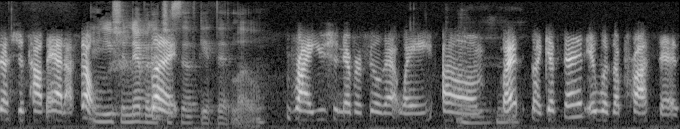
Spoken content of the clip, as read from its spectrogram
that's just how bad I felt. And you should never but, let yourself get that low. Right, you should never feel that way. Um, mm-hmm. But like I said, it was a process.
